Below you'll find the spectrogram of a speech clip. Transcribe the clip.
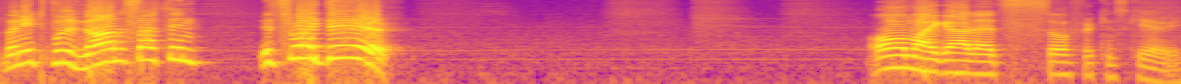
Do I need to put it on or something? It's right there. Oh my god, that's so freaking scary.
